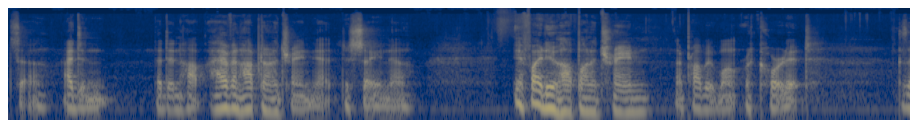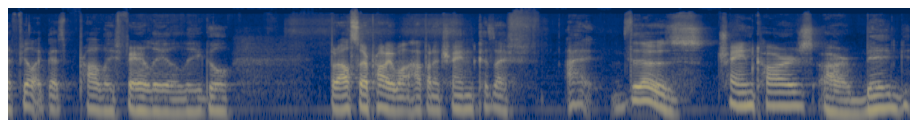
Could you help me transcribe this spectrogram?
So I didn't I didn't hop I haven't hopped on a train yet, just so you know. If I do hop on a train, I probably won't record it because I feel like that's probably fairly illegal. But also, I probably won't hop on a train because I, I those train cars are big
